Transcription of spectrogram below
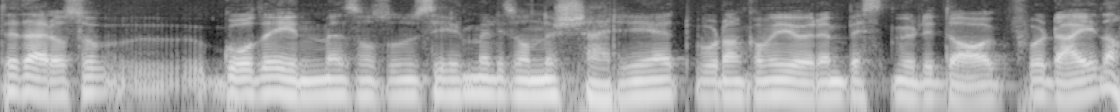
det der også gå det inn med sånn som du sier, med litt sånn nysgjerrighet. Hvordan kan vi gjøre en best mulig dag for deg, da?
